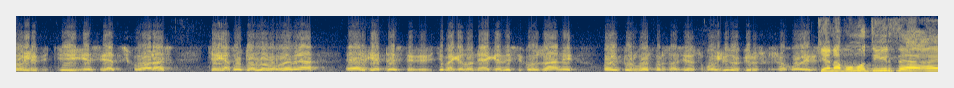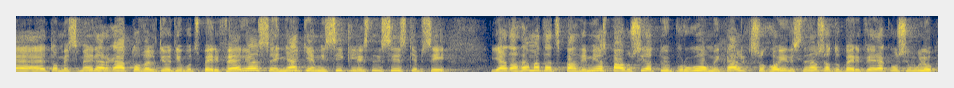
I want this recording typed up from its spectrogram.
πολιτική ηγεσία της χώρας και για αυτόν τον λόγο βέβαια έρχεται στη Δυτική Μακεδονία και δει στην Κοζάνη ο Υπουργός Προστασίας του Πολίτη, ο κ. Χρυσοχοίδης. Και να πούμε ότι ήρθε ε, το μεσημέρι αργά το δελτίο τύπου της Περιφέρειας, 9 και μισή κλειστή σύσκεψη για τα θέματα της πανδημίας, παρουσία του Υπουργού Μιχάλη Χρυσοχοίδη στην αίθουσα του Περιφερειακού Συμβουλίου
